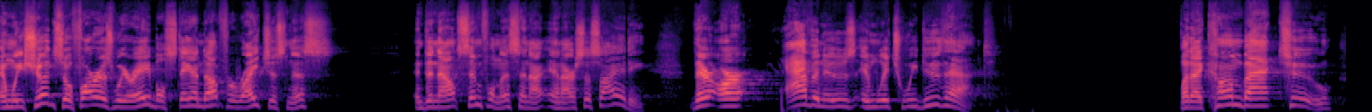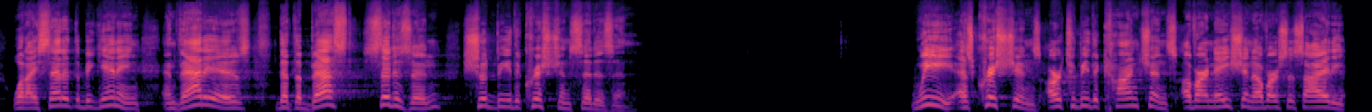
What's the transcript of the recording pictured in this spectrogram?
And we should, so far as we are able, stand up for righteousness and denounce sinfulness in our, in our society. There are avenues in which we do that. But I come back to what I said at the beginning, and that is that the best citizen should be the Christian citizen. We, as Christians, are to be the conscience of our nation, of our society,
